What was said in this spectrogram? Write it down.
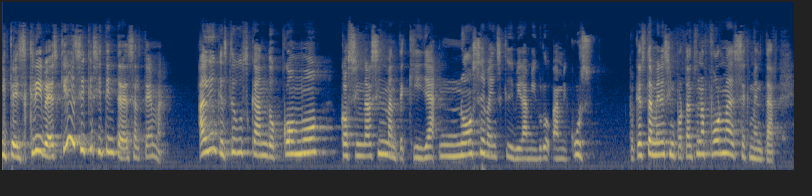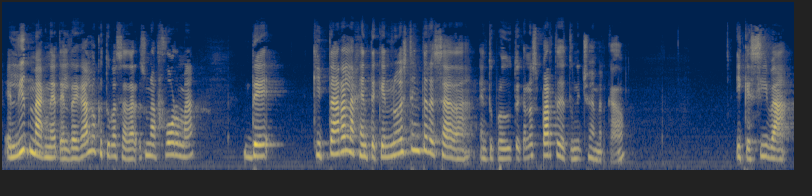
y te inscribes, quiere decir que sí te interesa el tema. Alguien que esté buscando cómo cocinar sin mantequilla no se va a inscribir a mi, a mi curso, porque eso también es importante, es una forma de segmentar. El lead magnet, el regalo que tú vas a dar, es una forma de quitar a la gente que no está interesada en tu producto y que no es parte de tu nicho de mercado y que sí va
